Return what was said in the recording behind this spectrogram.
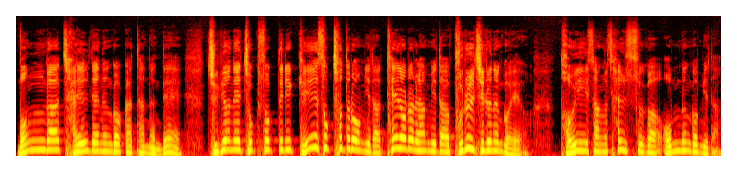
뭔가 잘 되는 것 같았는데 주변의 족속들이 계속 쳐들어옵니다. 테러를 합니다. 불을 지르는 거예요. 더 이상 살 수가 없는 겁니다.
